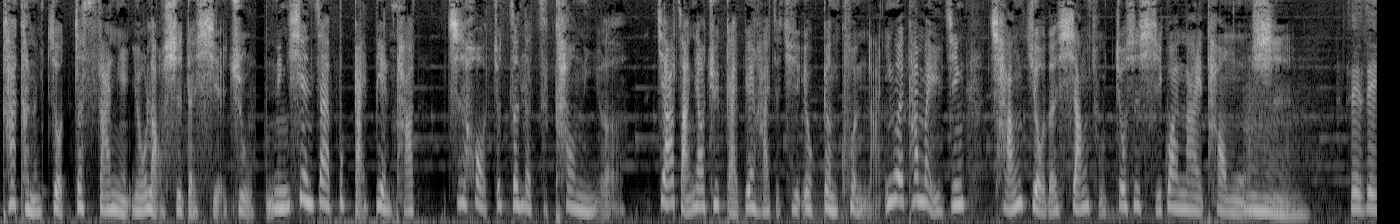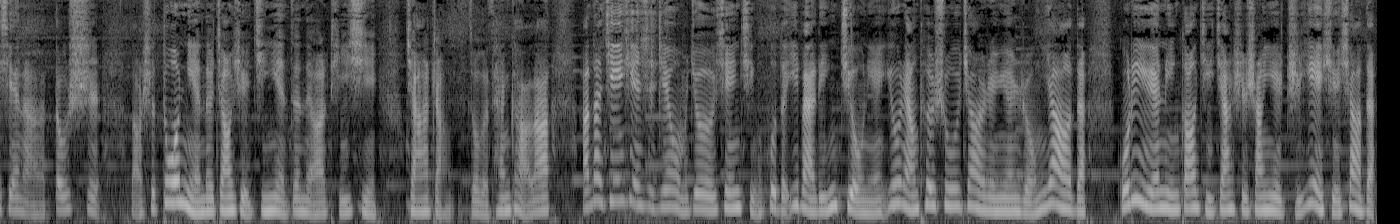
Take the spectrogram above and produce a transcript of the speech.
他可能只有这三年有老师的协助。您现在不改变他，之后就真的只靠你了。家长要去改变孩子，其实又更困难，因为他们已经长久的相处，就是习惯那一套模式。所以这些呢，都是老师多年的教学经验，真的要提醒家长做个参考啦。好，那今天现时间，我们就先请获得一百零九年优良特殊教育人员荣耀的国立园林高级家事商业职业学校的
